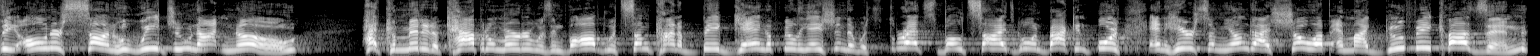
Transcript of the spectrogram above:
The owner's son, who we do not know, had committed a capital murder, was involved with some kind of big gang affiliation. There was threats, both sides going back and forth. And here some young guys show up, and my goofy cousin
